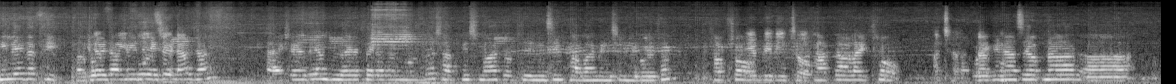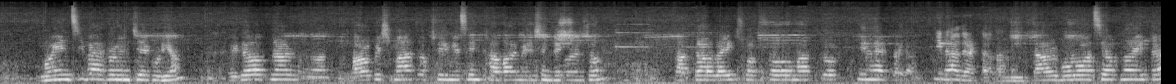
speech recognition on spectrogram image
নিলে এটা ফ্রি তারপরে এটা এটা আপনি full এক্সচেঞ্জে setup? যান হ্যাঁ দুই হাজার মধ্যে সাত পিস মাছ মেডিসিন খাবার মেডিসিন ডেকোরেশন সব এভরিথিং সব সাতটা লাইট সহ। আচ্ছা এখানে আছে আপনার আহ, নয় ইঞ্চি বা এগারো ইঞ্চি অ্যাকোরিয়াম এটাও আপনার বারো পিস মাছ অক্সিজেন মেশিন খাবার মেডিসিন ডেকোরেশন সাতটা লাইট মাত্র তিন হাজার টাকা। তিন হাজার টাকা। তার বড় আছে আপনার এটা।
